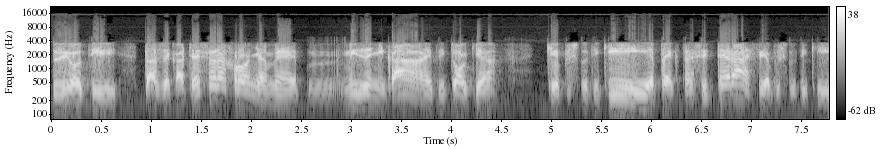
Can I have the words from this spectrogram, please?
Διότι τα 14 χρόνια με μηδενικά επιτόκια και πιστοτική επέκταση, τεράστια πιστοτική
